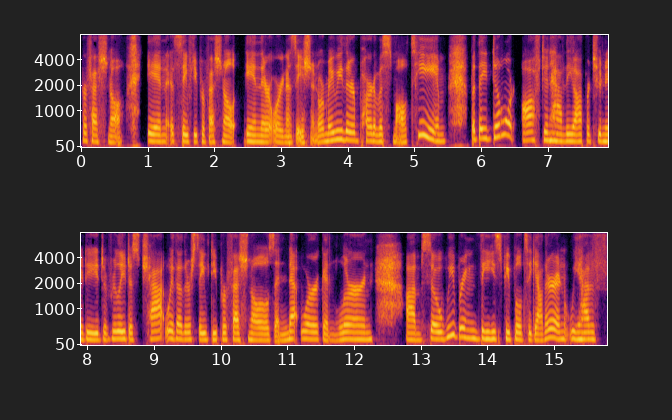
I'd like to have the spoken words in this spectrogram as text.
professional in a safety professional in their organization or maybe they're part of a small team but they don't often have the opportunity to really just chat with other safety professionals and network and learn. Um, so we bring these people together and we have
